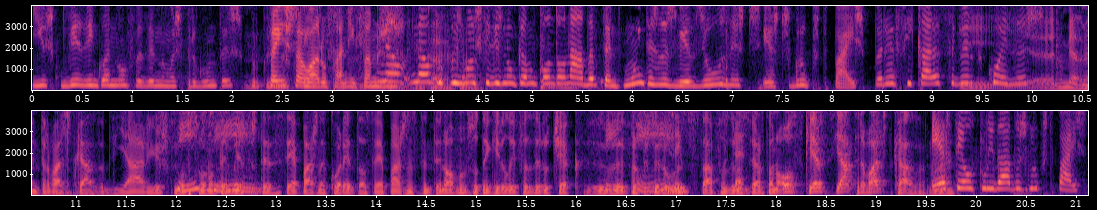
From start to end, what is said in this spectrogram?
e os que de vez em quando vão fazendo umas perguntas. Porque os Para meus instalar filhos- o pânico, vamos Não, não porque os meus filhos nunca me contam nada. Portanto, muitas das vezes eu uso estes, estes grupos de pais para ficar a saber de E, coisas. eh, Nomeadamente trabalhos de casa diários, que uma Sim, pessoa não tem bem a sim. certeza se é a página 40 ou se é a página 79, uma pessoa tem que ir ali fazer o check eh, Sim, para sim. perceber Sim. se está a fazer o Portanto, certo ou não. Ou sequer se há trabalhos de casa. Não é? Esta é a utilidade dos grupos de pais.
